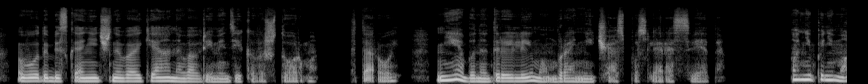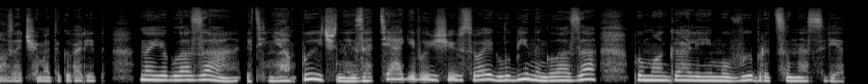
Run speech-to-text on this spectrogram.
— воду бесконечного океана во время дикого шторма, Второй. Небо над Рейлимом в ранний час после рассвета. Он не понимал, зачем это говорит, но ее глаза, эти необычные, затягивающие в свои глубины глаза, помогали ему выбраться на свет.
